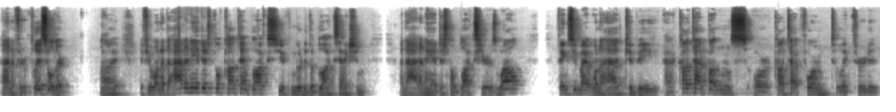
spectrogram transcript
and a footer placeholder. Now, if you wanted to add any additional content blocks, you can go to the block section and add any additional blocks here as well. Things you might want to add could be uh, contact buttons or contact form to link through to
